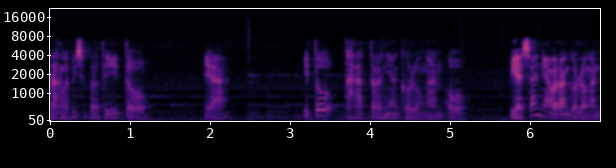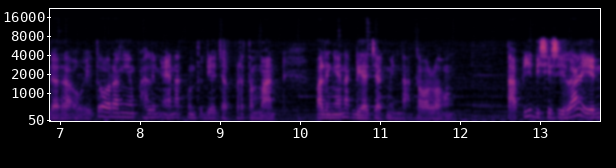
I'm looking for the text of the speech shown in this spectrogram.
kurang lebih seperti itu ya. Itu karakternya golongan O. Biasanya orang golongan darah O itu orang yang paling enak untuk diajak berteman paling enak diajak minta tolong. Tapi di sisi lain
